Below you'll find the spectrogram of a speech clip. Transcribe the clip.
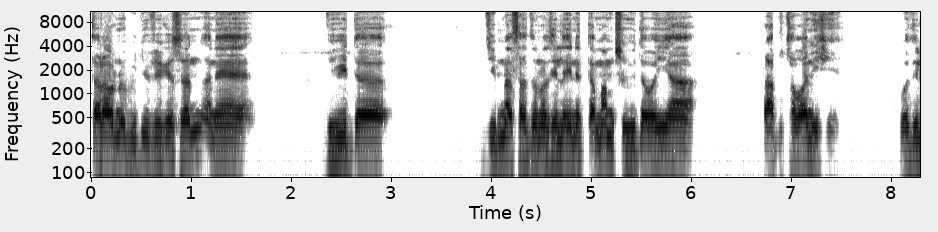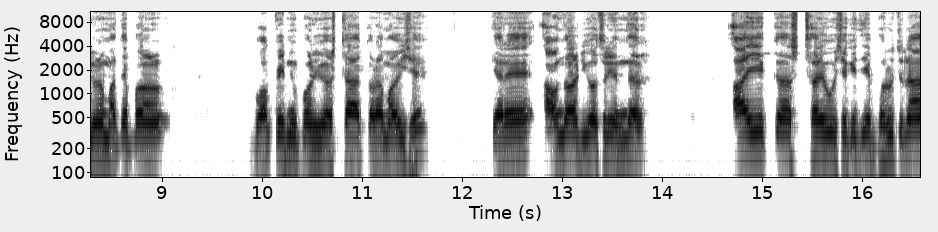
તળાવનું બ્યુટિફિકેશન અને વિવિધ જીમના સાધનોથી લઈને તમામ સુવિધાઓ અહીંયા પ્રાપ્ત થવાની છે. વડીલો માટે પણ વોકવેની પણ વ્યવસ્થા કરવામાં આવી છે. ત્યારે આવનારા દિવસોની અંદર આ એક સ્થળ એવું છે કે જે ભરૂચના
